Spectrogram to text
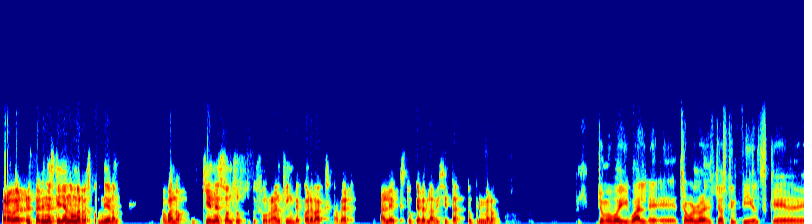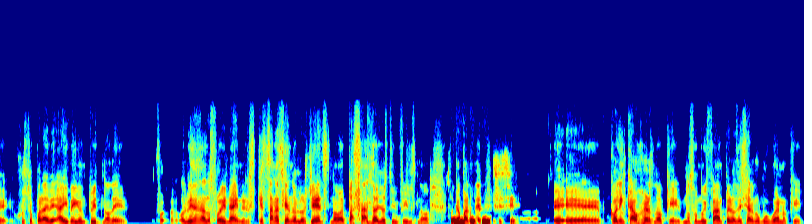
Pero a ver, esperen, es que ya no me respondieron. Bueno, ¿quiénes son sus, su ranking de quarterbacks? A ver, Alex, tú que eres la visita, tú primero. yo me voy igual. Eh, Trevor Lawrence, Justin Fields, que justo por ahí, ahí veía un tweet, ¿no? De olviden a los 49ers, ¿qué están haciendo los Jets, no? Pasando a Justin Fields, ¿no? Porque aparte, sí, sí. Colin Cowherd, ¿no? Que no soy muy fan, pero decía algo muy bueno, que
